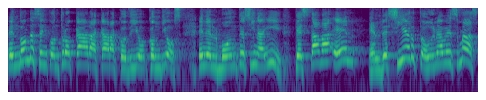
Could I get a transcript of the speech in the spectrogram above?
¿en dónde se encontró cara a cara con Dios? En el monte Sinaí, que estaba en el desierto, una vez más.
